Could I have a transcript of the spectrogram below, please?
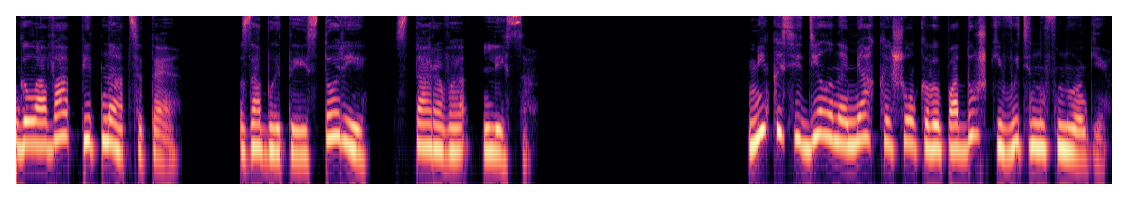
Глава 15. Забытые истории старого лиса. Мика сидела на мягкой шелковой подушке, вытянув ноги.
